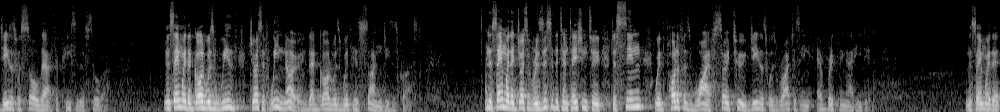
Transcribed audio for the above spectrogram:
Jesus was sold out for pieces of silver. In the same way that God was with Joseph, we know that God was with his son, Jesus Christ. In the same way that Joseph resisted the temptation to, to sin with Potiphar's wife, so too Jesus was righteous in everything that he did. In the same way that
